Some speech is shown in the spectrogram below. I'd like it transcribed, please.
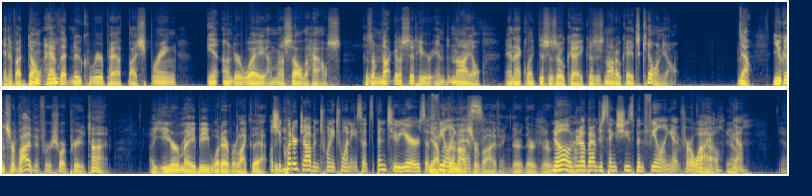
and if I don't Okay. have that new career path by spring in, underway, I'm going to sell the house because I'm not going to sit here in denial and act like this is okay because it's not okay. It's killing y'all. Now, you can survive it for a short period of time, a year maybe, whatever, like that. Well, But she you- quit her job in 2020, so it's been two years of Yeah, but feeling they're not this. surviving. They're they're, they're No, no, no. But I'm just saying she's been feeling it for a while. yeah. Yeah. Yeah.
